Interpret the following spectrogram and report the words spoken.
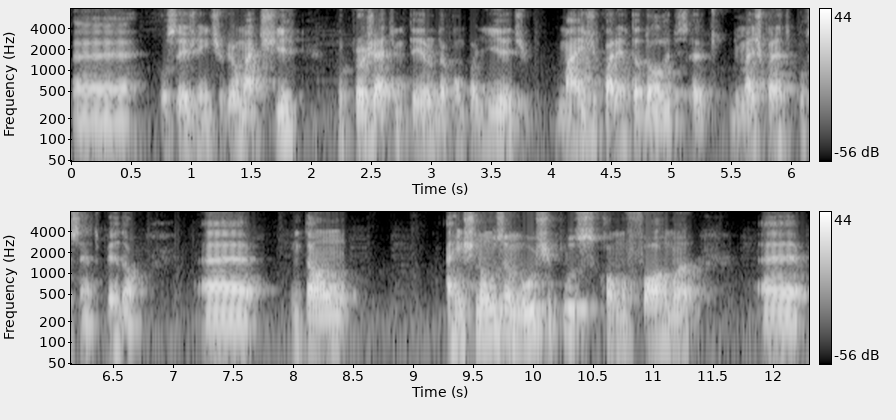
É, ou seja, a gente vê uma TIR no projeto inteiro da companhia de mais de 40 dólares, é, de mais de 40%, perdão. É, então, a gente não usa múltiplos como forma, é,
